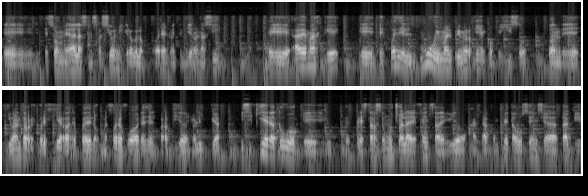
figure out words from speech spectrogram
Eh, eso me da la sensación y creo que los jugadores lo entendieron así. Eh, además que después del muy mal primer tiempo que hizo, donde Iván Torres por izquierda, que fue de los mejores jugadores del partido en Olimpia, ni siquiera tuvo que prestarse mucho a la defensa debido a la completa ausencia de ataque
